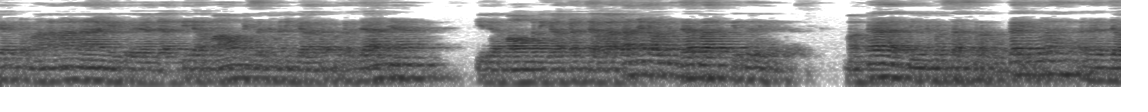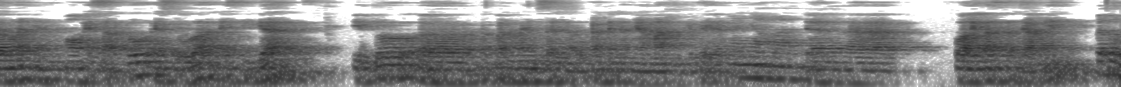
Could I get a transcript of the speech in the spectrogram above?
ya ke mana-mana gitu ya dan tidak mau misalnya meninggalkan pekerjaannya, tidak mau meninggalkan jabatannya kalau menjabat gitu ya. Maka di universitas terbuka itulah eh, jawabannya mau S1, S2, S3 itu eh, apa namanya bisa dilakukan dengan nyaman gitu ya Yang nyaman. dan eh, kualitas terjamin Betul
